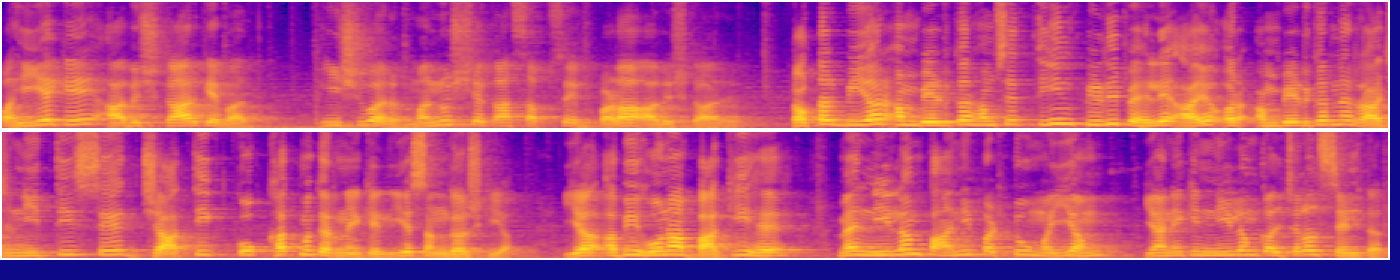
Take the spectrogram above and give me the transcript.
पहिए के आविष्कार के बाद ईश्वर मनुष्य का सबसे बड़ा आविष्कार है। डॉक्टर बी आर अंबेडकर हमसे तीन पीढ़ी पहले आए और अंबेडकर ने राजनीति से जाति को खत्म करने के लिए संघर्ष किया। यह अभी होना बाकी है। मैं नीलम पानी पट्टू मय्यम यानी कि नीलम कल्चरल सेंटर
